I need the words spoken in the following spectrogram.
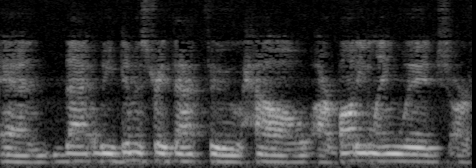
And that we demonstrate that through how our body language, our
